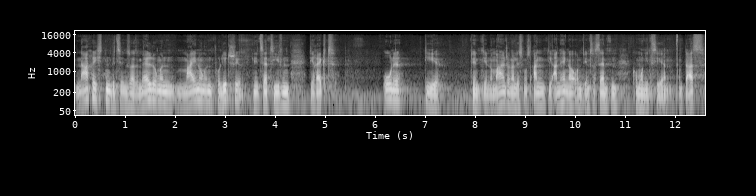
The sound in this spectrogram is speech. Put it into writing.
Nachrichten bzw. Meldungen, Meinungen, politische Initiativen direkt ohne die, den, den normalen Journalismus an die Anhänger und Interessenten kommunizieren. Und das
